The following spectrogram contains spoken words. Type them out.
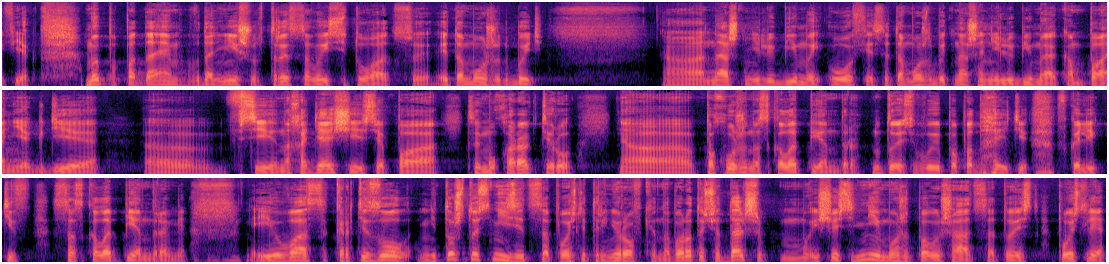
эффект. Мы попадаем в дальнейшую стрессовую ситуацию. Это может быть а, наш нелюбимый офис, это может быть наша нелюбимая компания, где все находящиеся по своему характеру э, похожи на скалопендр. Ну, то есть вы попадаете в коллектив со скалопендрами. И у вас кортизол не то что снизится после тренировки, наоборот, еще дальше, еще сильнее может повышаться. То есть после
